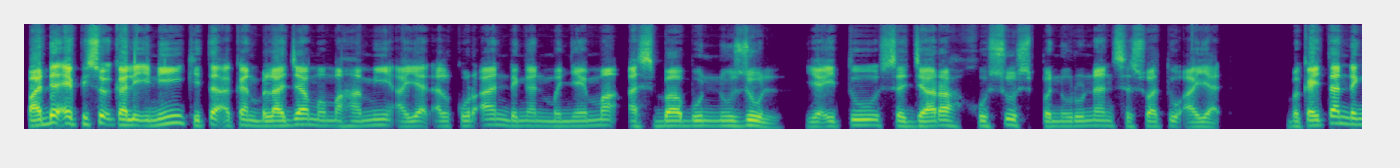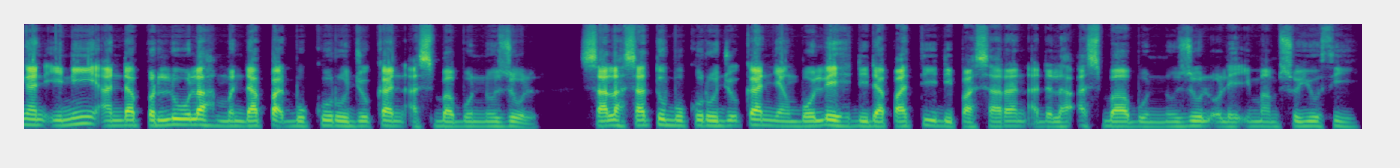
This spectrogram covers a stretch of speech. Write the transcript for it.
Pada episod kali ini, kita akan belajar memahami ayat Al-Quran dengan menyemak asbabun nuzul, iaitu sejarah khusus penurunan sesuatu ayat. Berkaitan dengan ini, anda perlulah mendapat buku rujukan asbabun nuzul. Salah satu buku rujukan yang boleh didapati di pasaran adalah Asbabun Nuzul oleh Imam Suyuthi.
